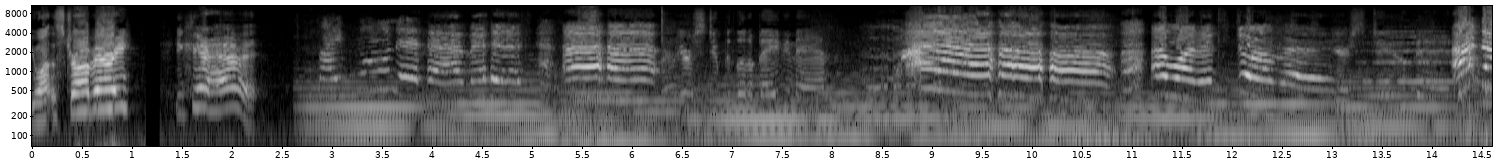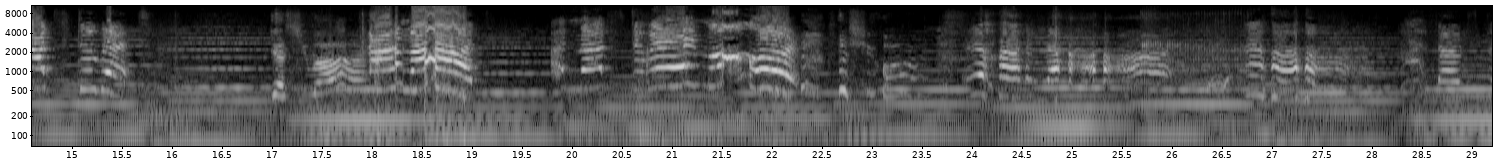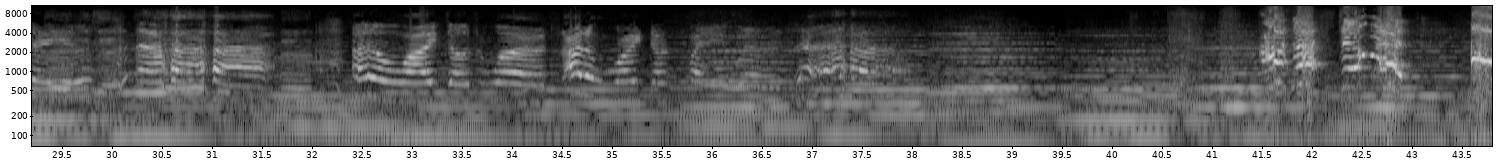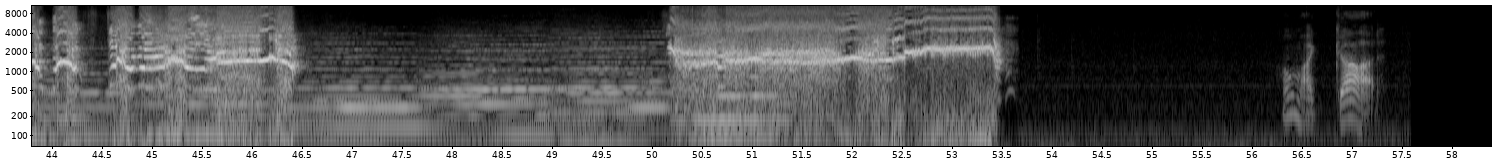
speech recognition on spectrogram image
You want the strawberry? You can't have it. I want to have it. You're a stupid little baby man. I want a strawberry. You're stupid. I'm not stupid. Yes, you are. I'm not. I'm not stupid anymore. Yes, you are. no. Oh my god.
